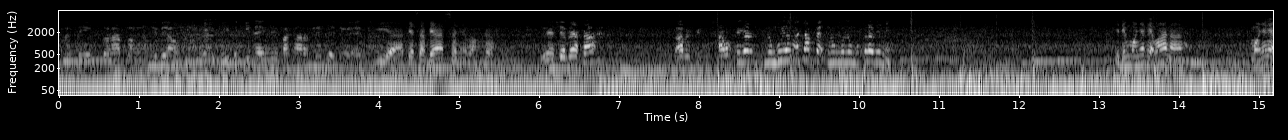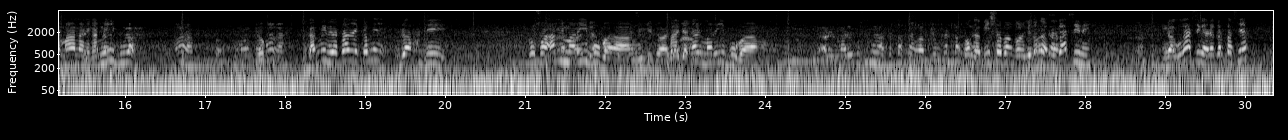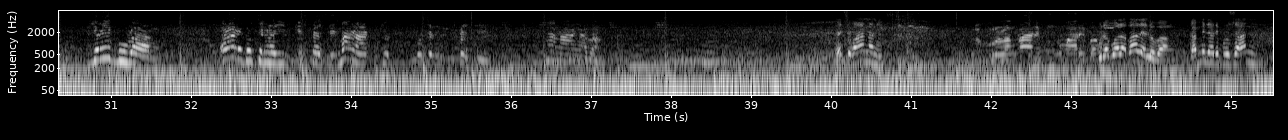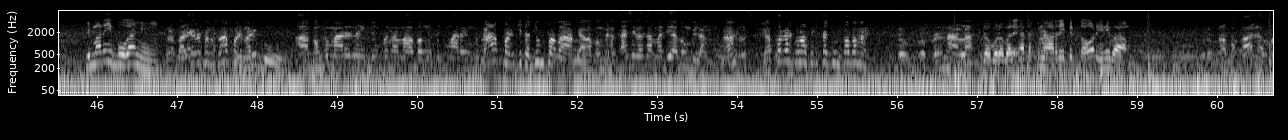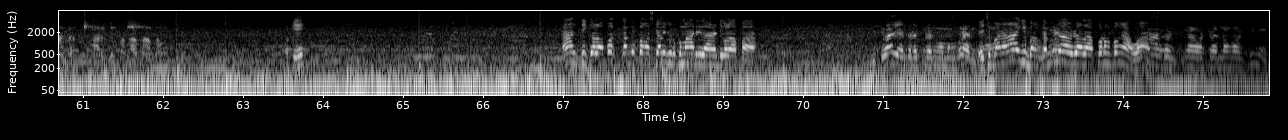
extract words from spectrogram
Nanti kenapa nanti dia nggak gitu kita yang di pasaran aja itu nggak enak. Iya, biasa-biasanya bang dah. Biasa-biasa. Aku pikir nunggu yang nggak capek, nunggu-nunggu lagi nih jadi maunya kayak mana? Maunya kayak mana nih? Kami ribu lah mana? Loh, mana? kami biasanya kami udah di perusahaan lima ribu bang. Budgetnya lima ribu bang. Lima ribu sini lah kertasnya nggak belum kan oh nggak bisa bang. Kalau gitu nggak aku kasih nih. Nggak aku kasih nggak ada kertasnya. Tujuh ribu bang. Mana ada goceng lagi spesial mana? Goceng spesial mana ya bang dari mana nih berulang kali pun kemari bang. Udah bolak balik loh bang. Kami dari perusahaan lima ribu kami. Bolak balik kan sama siapa lima ribu? Abang kemarin yang jumpa sama abang itu kemarin. Kapan kita jumpa bang? Yang abang bilang kasih lah sama dia abang bilang. Hah? Terus Gak pernah kalau kita jumpa bang ah? Udah, udah pernah lah. Udah bolak balik ngatas kemari Victor ini bang. Udah berapa kali aku ngantar kemari jumpa sama abang. Oke. Okay. Nanti kalau apa kami pengawas kami suruh kemari lah nanti kalau apa. Itu aja terus selain ngomong kalian. Ya cuma lagi bang, kami udah udah lapor pengawas. Nah, pengawas kalian nongol sini.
